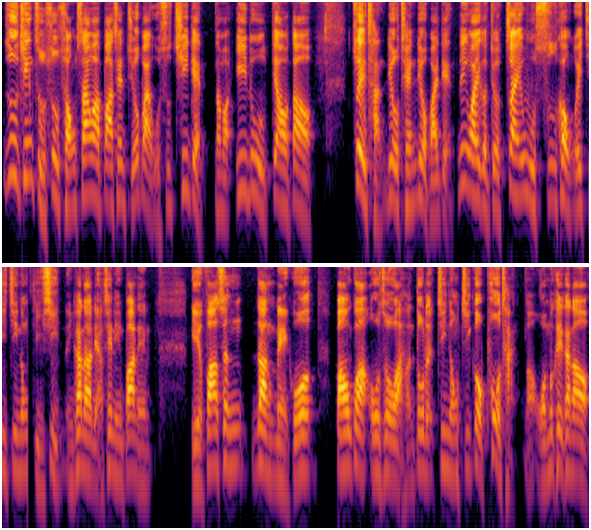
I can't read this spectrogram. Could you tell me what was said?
日经指数从三万八千九百五十七点，那么一路掉到最惨六千六百点。另外一个就债务失控、危机金融体系。你看到两千零八年。也发生让美国包括欧洲啊很多的金融机构破产啊，我们可以看到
